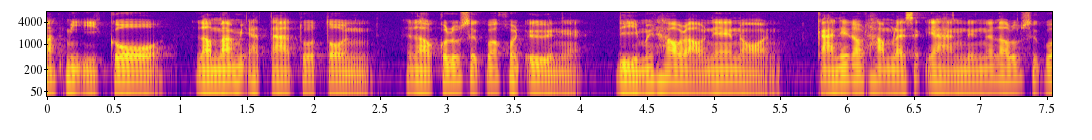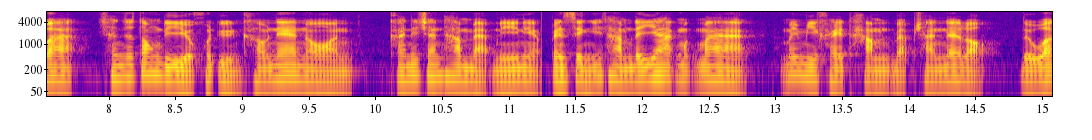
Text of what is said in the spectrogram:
มักมีอีโก้ เรามักมีอัตราตัวตน และเราก็รู้สึกว่าคนอื่นเนี่ยดีไม่เท่าเราแน่นอน การที่เราทำอะไรสักอย่างหนึ่งแล้วเรารู้สึกว่าฉันจะต้องดีกว่าคนอื่นเขาแน่นอน การที่ฉันทำแบบนี้เนี่ยเป็นสิ่งที่ทำได้ยากมากๆ ไม่มีใครทำแบบฉันได้หรอก หรือว่า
